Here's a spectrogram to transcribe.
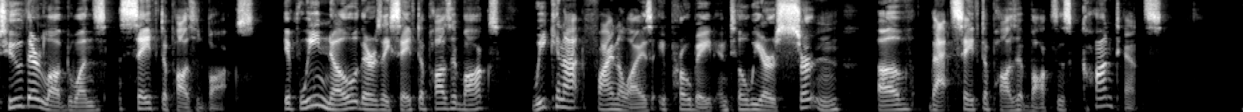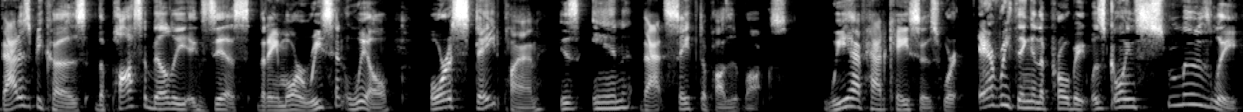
to their loved one's safe deposit box. If we know there is a safe deposit box, we cannot finalize a probate until we are certain of that safe deposit box's contents. That is because the possibility exists that a more recent will or estate plan is in that safe deposit box we have had cases where everything in the probate was going smoothly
